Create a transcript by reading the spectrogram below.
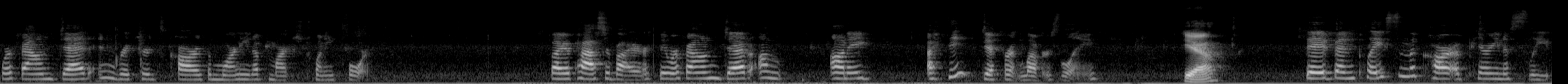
were found dead in Richard's car the morning of March 24th by a passerby. They were found dead on on a I think different lover's lane. Yeah. They had been placed in the car appearing asleep,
